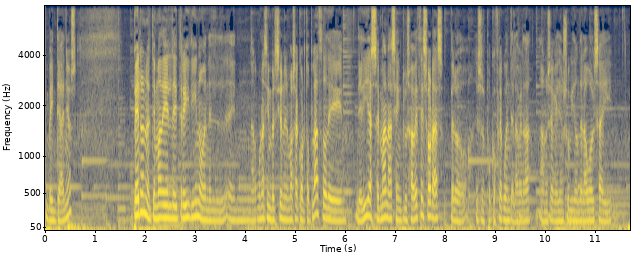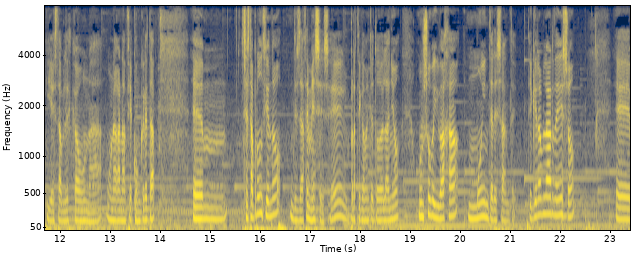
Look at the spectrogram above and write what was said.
20 años. Pero en el tema del day trading o en, en algunas inversiones más a corto plazo, de, días, semanas e incluso a veces horas, pero eso es poco frecuente, la verdad, a no ser que haya un subidón de la bolsa y, y establezca una, una, ganancia concreta. Em, se está produciendo desde hace meses, ¿eh? prácticamente todo el año, un sube y baja muy interesante. Te quiero hablar de eso eh,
